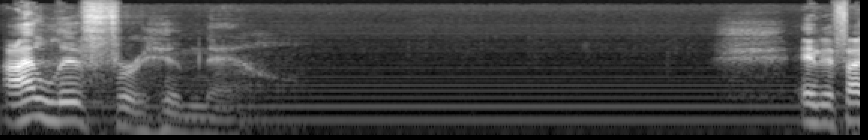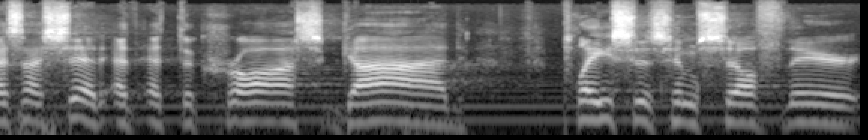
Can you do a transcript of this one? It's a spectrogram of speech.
I live for him now. And if, as I said, at, at the cross, God places himself there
